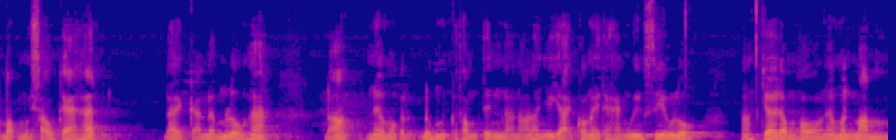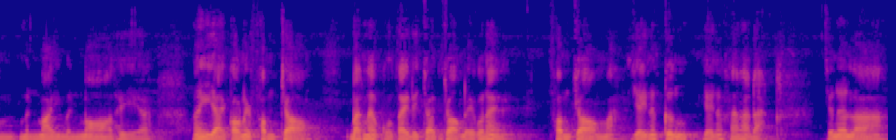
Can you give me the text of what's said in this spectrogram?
bọc 16k hết. Đây, cả nấm luôn ha. Đó, nếu mà đúng cái thông tin là nó là như vậy. Con này thì hàng nguyên siêu luôn. Nó chơi đồng hồ, nếu mình mầm, mình mày, mình mò thì à, nó như vậy. Con này phong tròn bác nào cổ tay để tròn tròn đeo cái này, này. Phong tròn mà dây nó cứng dây nó khá là đặc. Cho nên là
